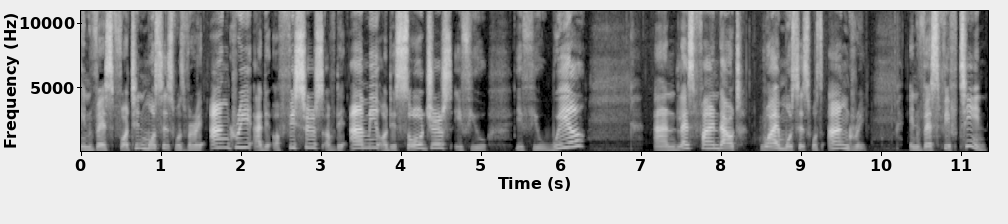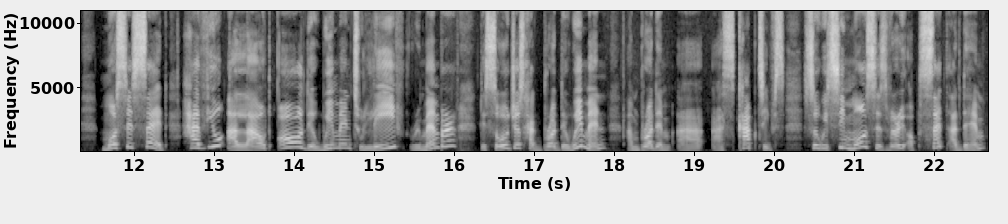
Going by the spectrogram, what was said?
in verse 14 moses was very angry at the officers of the army or the soldiers if you if you will. And let's find out why moses was angry. In verse 15 moses said have you allowed all the women to leave? Remember the soldiers had brought the women and brought them uh, as captives. So we see moses very upset at them.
